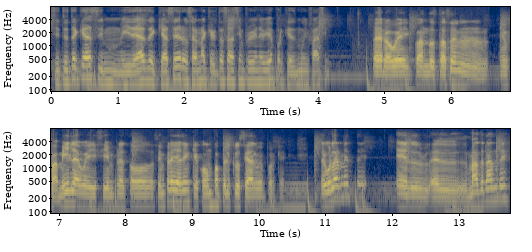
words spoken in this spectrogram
si tú te quedas sin ideas de qué hacer, o sea, una carnita asada siempre viene bien porque es muy fácil. Pero, güey, cuando estás en, en familia, güey, siempre todo, siempre hay alguien que juega un papel crucial, güey, porque regularmente el, el más grande,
